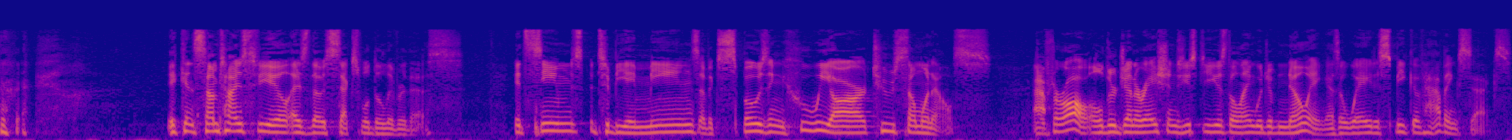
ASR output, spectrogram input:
it can sometimes feel as though sex will deliver this. It seems to be a means of exposing who we are to someone else. After all, older generations used to use the language of knowing as a way to speak of having sex.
